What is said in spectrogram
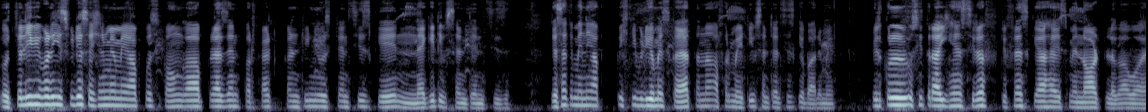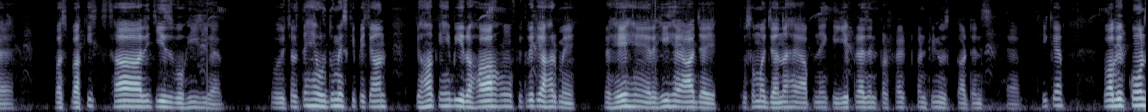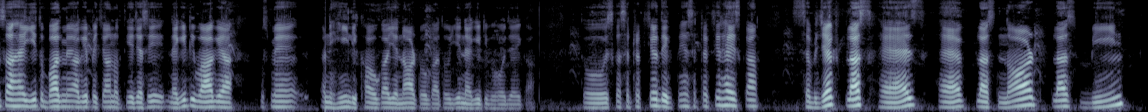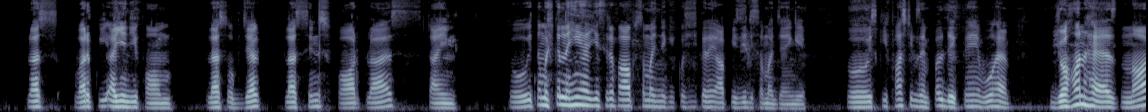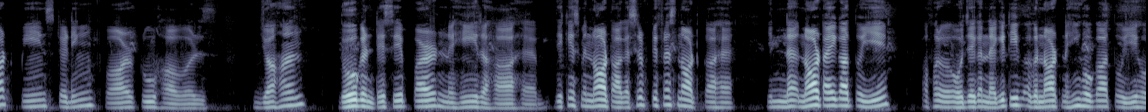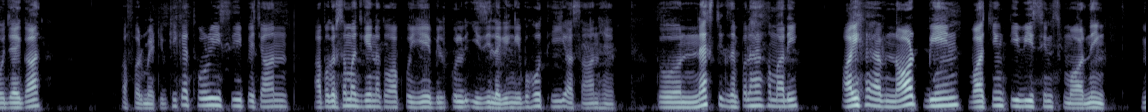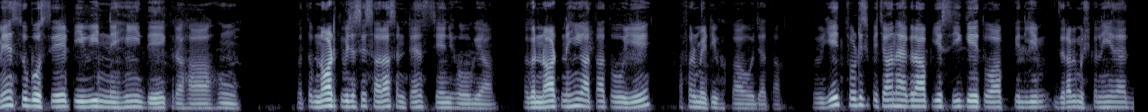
तो चलिए भी बड़ी इस वीडियो सेशन में मैं आपको सिखाऊँगा प्रेजेंट परफेक्ट कंटिन्यूस टेंसेस के नेगेटिव सेंटेंसेस। जैसा कि मैंने आपको पिछली वीडियो में सिखाया था ना अफर्मेटिव सेंटेंसेस के बारे में, बिल्कुल उसी तरह ही हैं, सिर्फ़ डिफरेंस क्या है, इसमें नॉट लगा हुआ है, बस बाकी सारी चीज़ वही है तो चलते हैं उर्दू में इसकी पहचान। जहाँ कहीं भी रहा हूँ, फ़िक्र के आहर में रहे हैं, रही है, आ जाए तो समझ जाना है आपने कि ये प्रेजेंट परफेक्ट कंटिन्यूस का टेंस है, ठीक है? तो आगे कौन सा है? ये तो बाद में आगे पहचान होती है। जैसे नेगेटिव आ गया, उसमें नहीं लिखा होगा या नॉट होगा तो ये नेगेटिव हो जाएगा। तो इसका स्ट्रक्चर देखते हैं। स्ट्रक्चर है इसका subject plus has have plus not plus been plus verb की I N G form plus object plus since for plus time तो इतना मुश्किल नहीं है। ये सिर्फ़ आप समझने की कोशिश करें, आप इजीली समझ जाएँगे। तो इसकी फ़र्स्ट एग्जांपल देखते हैं। वो है John has not been studying for two hours John दो घंटे से पढ़ नहीं रहा है। देखिए, इसमें नॉट आ गया, सिर्फ़ डिफरेंस नॉट का है। नॉट आएगा तो ये हो जाएगा नेगेटिव अगर नॉट नहीं होगा तो ये हो जाएगा अफर्मेटिव ठीक है थोड़ी सी पहचान आप अगर समझ गए ना तो आपको ये बिल्कुल इजी लगेंगे, बहुत ही आसान है। तो नेक्स्ट एग्जांपल है हमारी I have not been watching TV since morning मैं सुबह से टीवी नहीं देख रहा हूँ। मतलब नॉट की वजह से सारा सेंटेंस चेंज हो गया। अगर नॉट नहीं आता तो ये अफर्मेटिव का हो जाता। तो ये छोटी सी पहचान है, अगर आप ये सीख गए तो आपके लिए ज़रा भी मुश्किल नहीं है।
